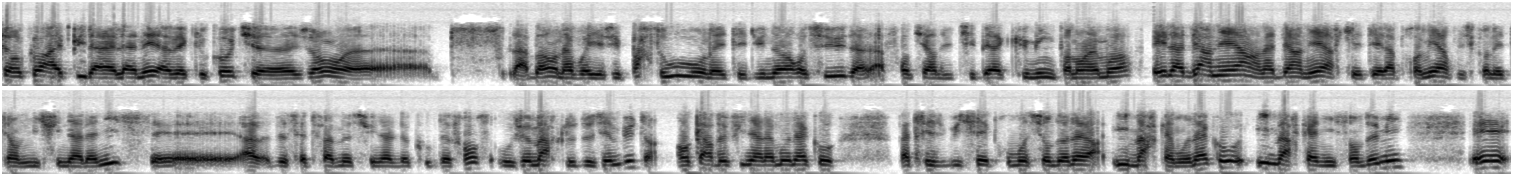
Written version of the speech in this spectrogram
c'est encore. Et puis la- l'année avec le coach euh, Jean. Là-bas, on a voyagé partout. On a été du nord au sud, à la frontière du Tibet, à Kunming pendant un mois. Et la dernière, la dernière qui était la première, puisqu'on était en demi-finale à Nice, c'est de cette fameuse finale de Coupe de France, où je marque le deuxième but en quart de finale à Monaco. Patrice Buisset, promotion d'honneur, il marque à Monaco, il marque à Nice en demi. Et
